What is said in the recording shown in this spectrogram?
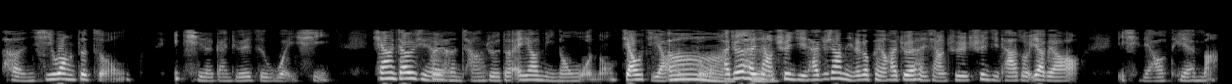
很希望这种一起的感觉一直维系。像教育型会很常觉得，哎、要你侬我侬，交集要很多，哦他就会很想是讯息他，就像你那个朋友，他就会很想去讯息他说要不要一起聊天嘛。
